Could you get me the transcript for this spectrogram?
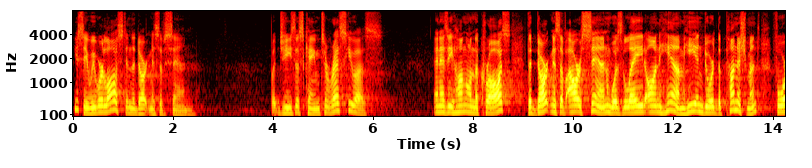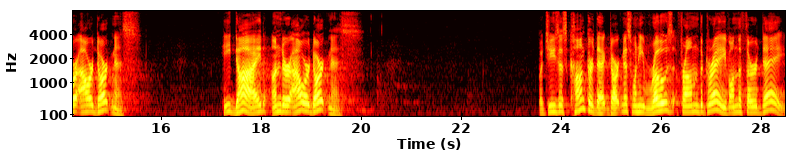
You see, we were lost in the darkness of sin, but Jesus came to rescue us. And as he hung on the cross, the darkness of our sin was laid on him. He endured the punishment for our darkness. He died under our darkness. But Jesus conquered that darkness when he rose from the grave on the third day.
